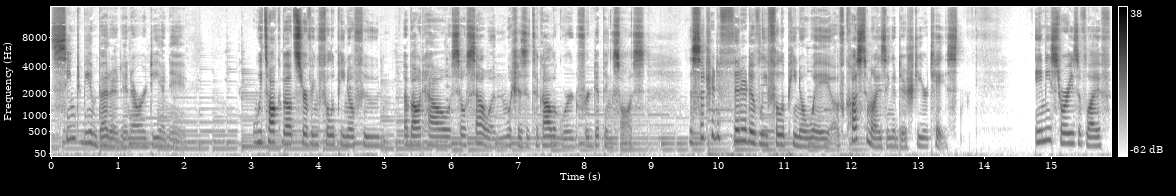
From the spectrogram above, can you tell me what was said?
seem to be embedded in our DNA. We talk about serving Filipino food, about how sawsawan, which is a Tagalog word for dipping sauce, is such a definitively Filipino way of customizing a dish to your taste. Amy's Stories of Life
